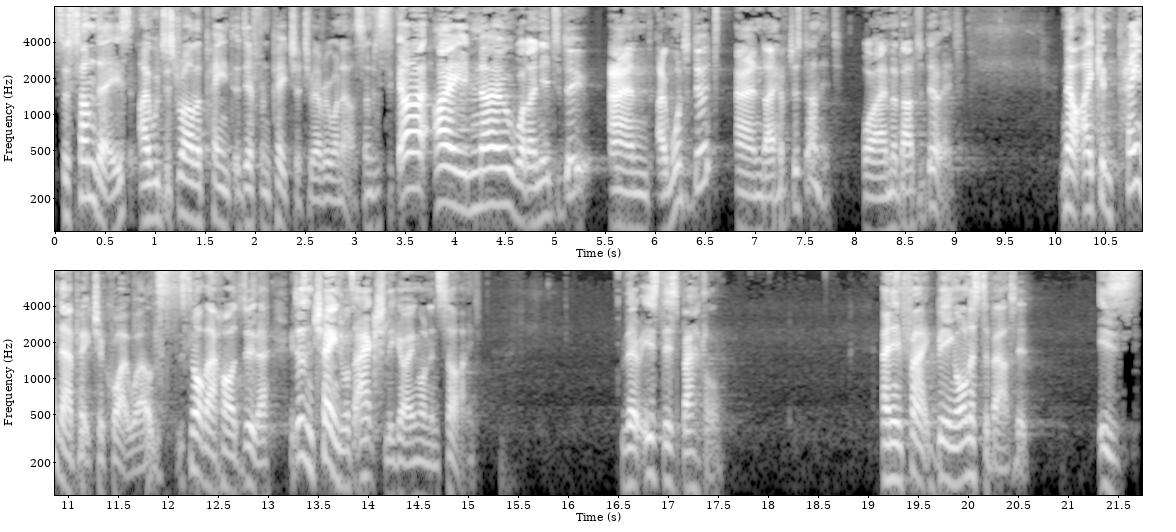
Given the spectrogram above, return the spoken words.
So some days I would just rather paint a different picture to everyone else. I'm just like, ah, I know what I need to do, and I want to do it, and I have just done it, or I'm about to do it. Now, I can paint that picture quite well. It's not that hard to do that. It doesn't change what's actually going on inside. There is this battle. And in fact, being honest about it is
